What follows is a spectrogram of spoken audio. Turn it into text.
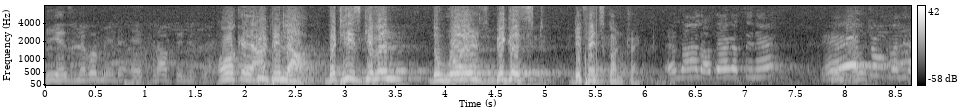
He has never made an aircraft in his life. ഓക്കെ ആയിട്ടില്ല But he's given the world's biggest defense contract. എന്നാൽ അദ്ദേഹത്തിന് ഏറ്റവും വലിയ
